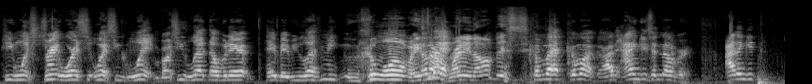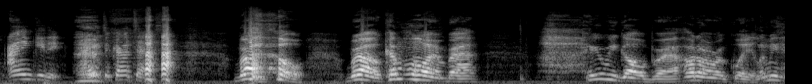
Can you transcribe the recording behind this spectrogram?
He went straight where she, where she went, bro. She left over there. Hey, baby, you left me? Come on, bro. He Come started back. running off this. Come back, come on. I, I didn't get your number. I didn't get. I didn't get it. I didn't get the contacts. bro, bro, come on, bro. Here we go, bro. Hold on, real quick. Let me.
